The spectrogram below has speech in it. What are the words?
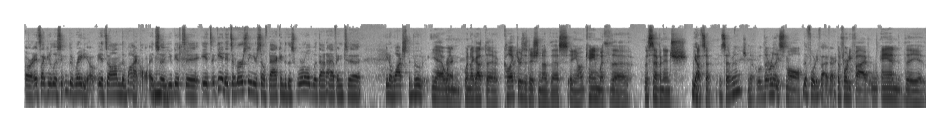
or it's like you're listening to the radio it's on the vinyl and Mm-hmm. so you get to it's again it's immersing yourself back into this world without having to you know watch the movie Yeah, when when I got the collector's edition of this, you know, it came with the the seven inch, Yeah. not seven, seven inch, no, well, the really small, the 45 the forty five, and the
